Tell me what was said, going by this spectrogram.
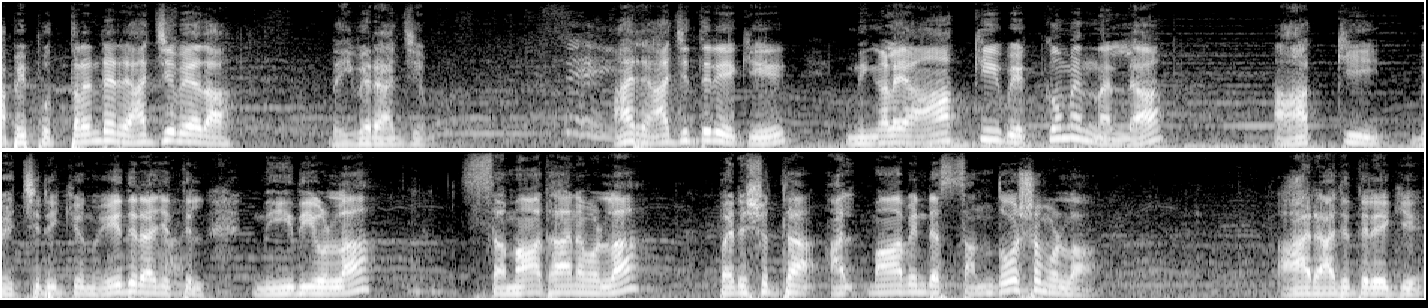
അപ്പൊ ഈ പുത്രന്റെ രാജ്യവേദ ദൈവരാജ്യം. ആ രാജ്യത്തിലേക്ക് നിങ്ങളെ ആക്കി വെക്കുമെന്നല്ല ആക്കി വെച്ചിരിക്കുന്നു. ഏത് രാജ്യത്തിൽ? നീതിയുള്ള സമാധാനമുള്ള പരിശുദ്ധ ആത്മാവിന്റെ സന്തോഷമുള്ള ആ രാജ്യത്തിലേക്ക്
